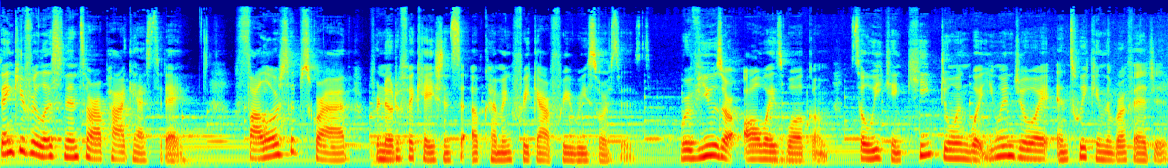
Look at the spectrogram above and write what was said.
Thank you for listening to our podcast today. Follow or subscribe for notifications to upcoming Freakout free resources. Reviews are always welcome so we can keep doing what you enjoy and tweaking the rough edges.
